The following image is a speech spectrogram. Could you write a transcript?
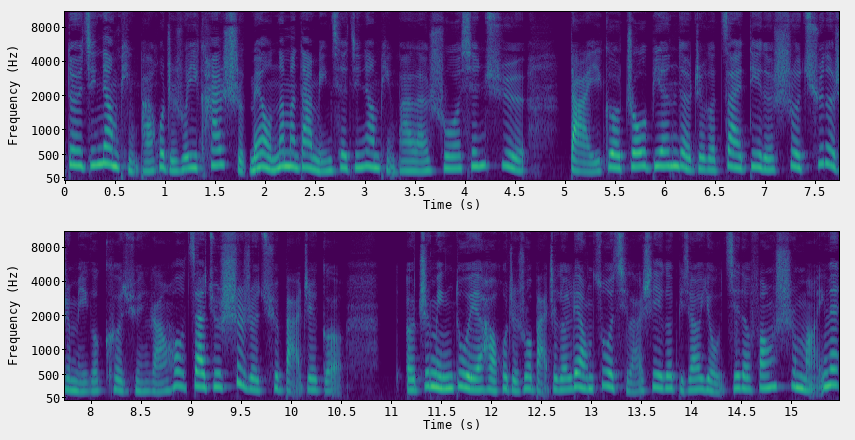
对于精酿品牌或者说一开始没有那么大名气的精酿品牌来说，先去打一个周边的这个在地的社区的这么一个客群，然后再去试着去把这个呃知名度也好，或者说把这个量做起来，是一个比较有机的方式嘛？因为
